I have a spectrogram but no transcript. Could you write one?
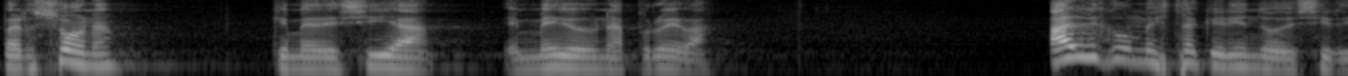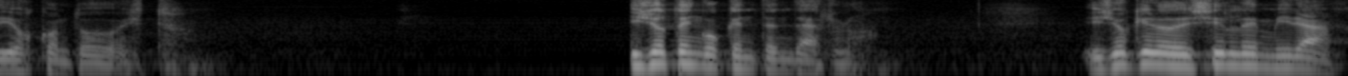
persona que me decía en medio de una prueba, algo me está queriendo decir Dios con todo esto. Y yo tengo que entenderlo. Y yo quiero decirle, mira,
